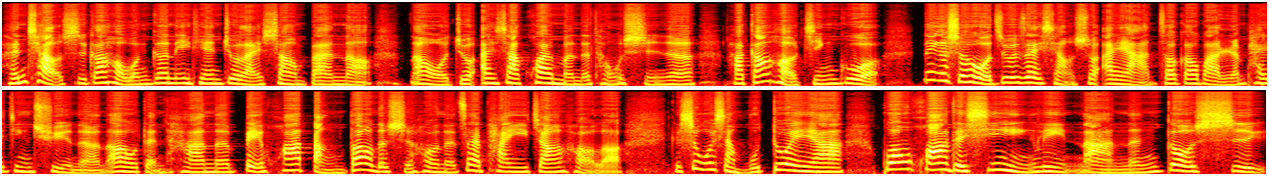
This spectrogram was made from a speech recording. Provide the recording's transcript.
很巧是刚好文哥那天就来上班呢，那我就按下快门的同时呢，他刚刚好经过。那个时候我就在想说，哎呀，糟糕，把人拍进去呢，那我等他呢被花挡到的时候呢，再拍一张好了。可是我想不对呀，光花的吸引力哪能够是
